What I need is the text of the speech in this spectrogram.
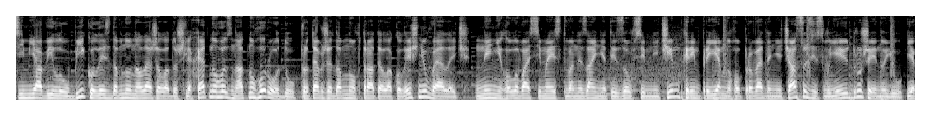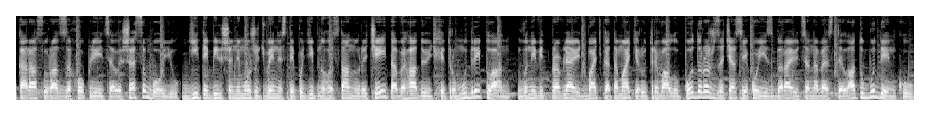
Сім'я Вілоубі колись давно належала до шляхетного знатного роду, проте вже давно втратила колишню велич. Нині голова сімейства не зайнятий зовсім нічим, крім приємного проведення часу зі своєю дружиною, яка раз у раз захоплюється лише собою. Діти більше не можуть винести подібного стану речей та вигадують хитромудрий план. Вони відправляють батька та матір у тривалу подорож, за час якої збираються навести лад у будинку.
